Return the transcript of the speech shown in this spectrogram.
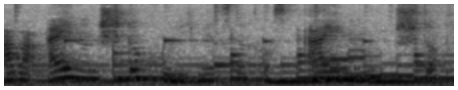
Aber einen Stock hole ich mir jetzt daraus. Einen Stock.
